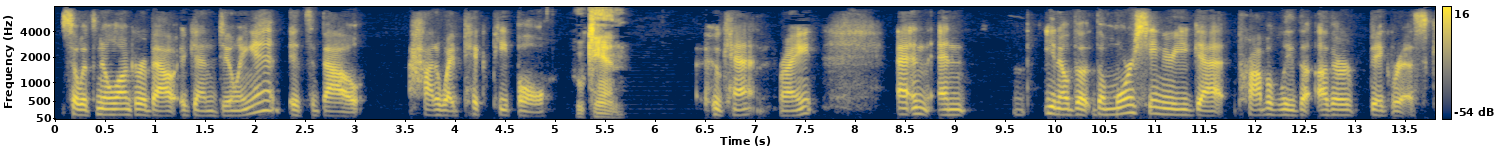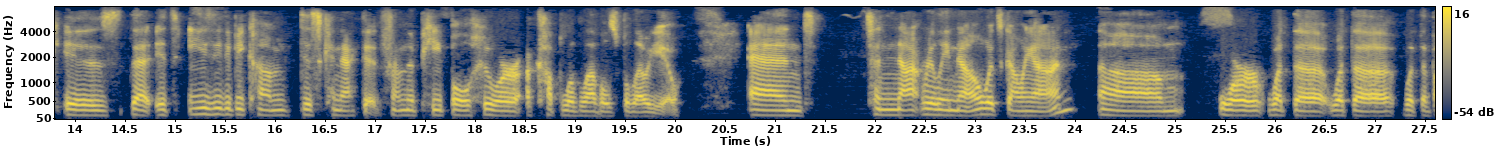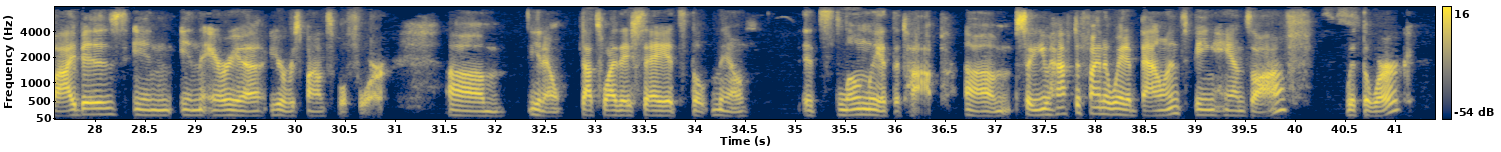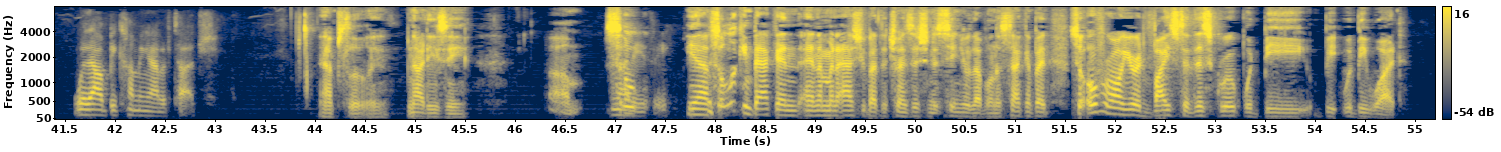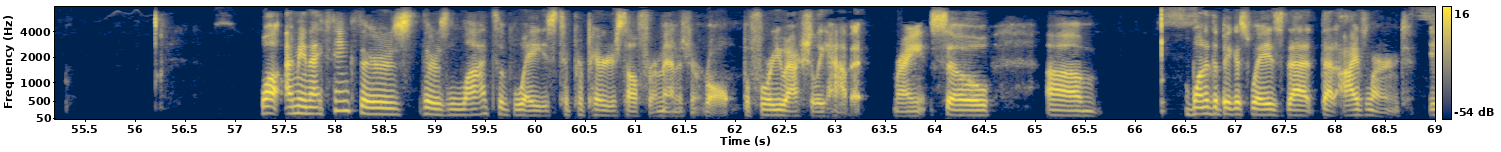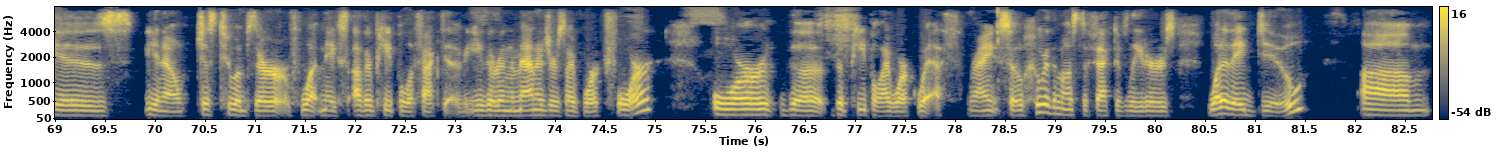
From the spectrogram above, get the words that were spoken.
so it's no longer about again doing it. It's about how do i pick people who can. who can right? And and you know the the more senior you get probably the other big risk is that it's easy to become disconnected from the people who are a couple of levels below you. And to not really know what's going on um, or what the what the what the vibe is in in the area you're responsible for. Um, you know, that's why they say it's the you know it's lonely at the top. Um, so you have to find a way to balance being hands off with the work without becoming out of touch. Absolutely, not easy. Um, so, not easy. yeah. So looking back, and, and I'm going to ask you about the transition to senior level in a second. But so overall, your advice to this group would be, be would be what? Well, I mean, I think there's there's lots of ways to prepare yourself for a management role before you actually have it, right? So, um, one of the biggest ways that that I've learned is, you know, just to observe what makes other people effective, either in the managers I've worked for or the the people I work with, right? So, who are the most effective leaders? What do they do? Um,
